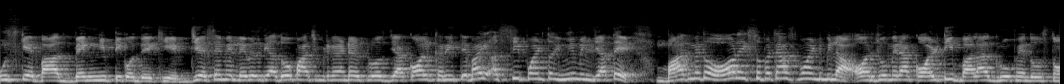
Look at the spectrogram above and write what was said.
उसके बाद बैंक निफ्टी को देखिए। जैसे में लेवल दिया, दो पाँच मिनट का क्लोज दिया कॉल खरीदते, भाई, अस्सी पॉइंट तो यूँ ही मिल जाते। बाद में तो और 150 पॉइंट मिला। और जो मेरा क्वालिटी वाला ग्रुप है दोस्तों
